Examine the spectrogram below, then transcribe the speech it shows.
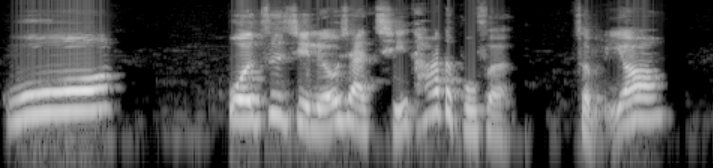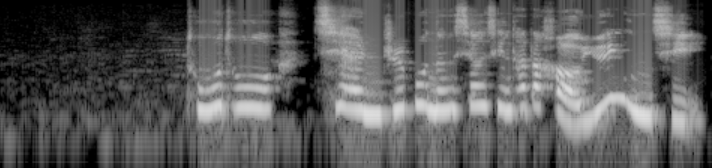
窝，我自己留下其他的部分，怎么样？图图简直不能相信他的好运气，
